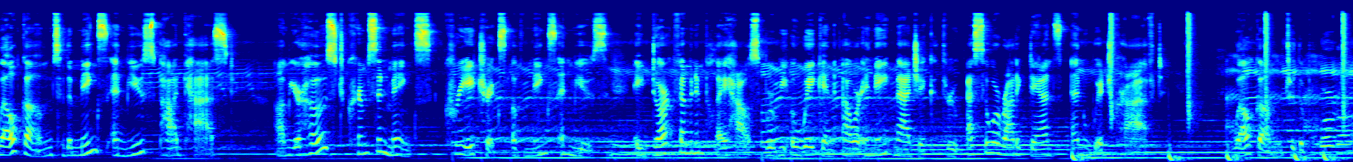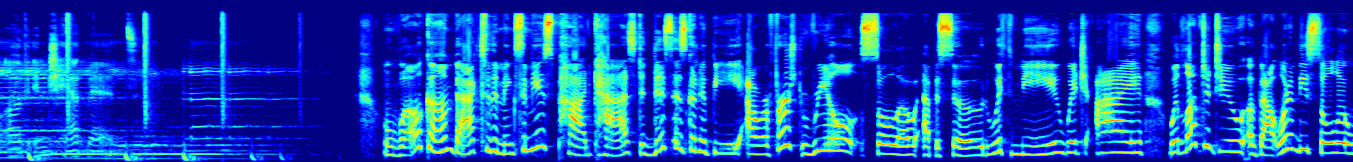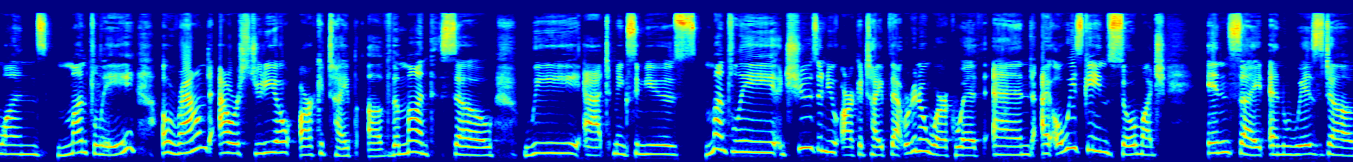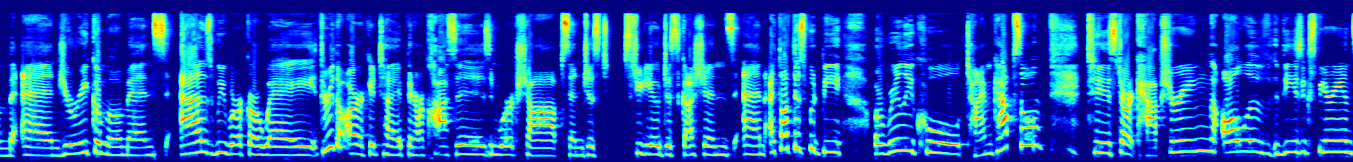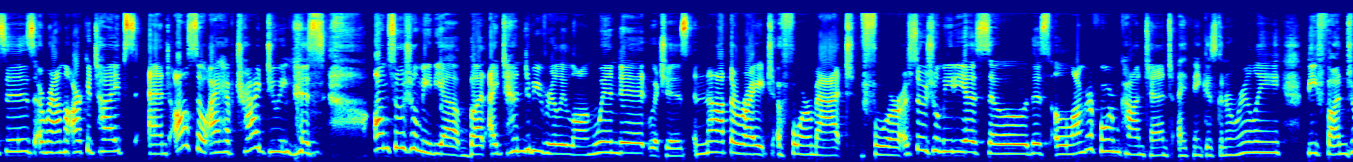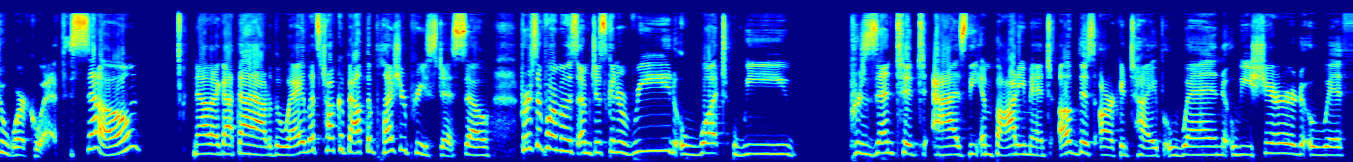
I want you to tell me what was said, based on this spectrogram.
Welcome to the Minx and Muse podcast. I'm your host, Crimson Minx, creatrix of Minx and Muse, a dark feminine playhouse where we awaken our innate magic through esoerotic dance and witchcraft. Welcome to the portal of enchantment. Welcome back to the Minx and Muse podcast. This is going to be our first real solo episode with me, which I would love to do about one of these solo ones monthly around our studio archetype of the month. So we at Minx and Muse monthly choose a new archetype that we're going to work with. And I always gain so much insight and wisdom and eureka moments as we work our way through the archetype in our classes and workshops and just studio discussions. And I thought this would be a really cool time capsule to start capturing all of these experiences around the archetypes. And also, I have tried doing this on social media, but I tend to be really long winded, which is not the right format for a social media. So, this longer form content I think is going to really be fun to work with. So, now that I got that out of the way, let's talk about the pleasure priestess. So, first and foremost, I'm just going to read what we presented as the embodiment of this archetype when we shared with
